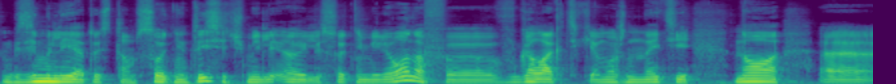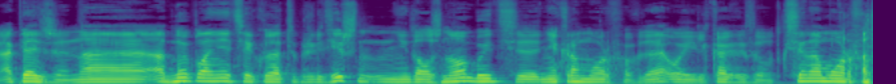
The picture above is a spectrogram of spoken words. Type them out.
к Земле, то есть там сотни тысяч милли- э, или сотни миллионов э, в галактике можно найти, но, э, опять же, на одной планете, куда ты прилетишь, не должно быть э, некроморфов, да, ой, или как их зовут, ксеноморфов.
